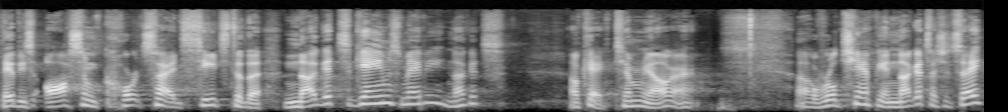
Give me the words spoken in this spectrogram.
They have these awesome courtside seats to the Nuggets games, maybe? Nuggets? Okay, Tim, yeah, all right uh, world champion nuggets, I should say.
